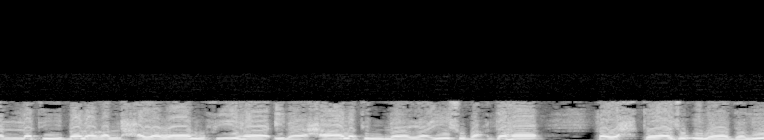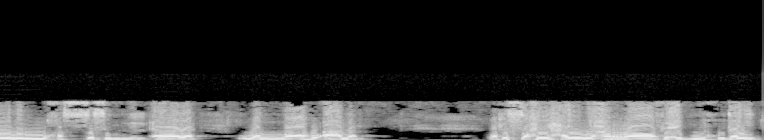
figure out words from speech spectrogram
التي بلغ الحيوان فيها إلى حالة لا يعيش بعدها فيحتاج إلى دليل مخصص للآية والله أعلم. وفي الصحيحين عن رافع بن خديج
